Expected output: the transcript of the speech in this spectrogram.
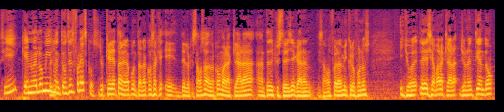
¿sí? Que no es lo mismo, entonces frescos. Yo quería también apuntar una cosa que eh, de lo que estamos hablando con Mara Clara antes de que ustedes llegaran, estamos fuera de micrófonos, y yo le decía a Mara Clara, yo no entiendo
